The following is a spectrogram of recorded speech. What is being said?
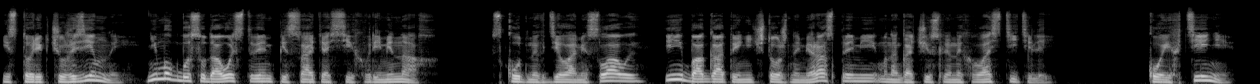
Историк чужеземный не мог бы с удовольствием писать о сих временах, скудных делами славы и богатой ничтожными распрями многочисленных властителей, коих тени,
